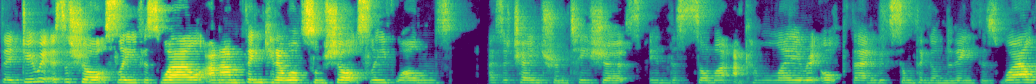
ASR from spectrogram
They do it as a short sleeve as well, and I'm thinking I want some short sleeve ones as a change from t-shirts in the summer. I can layer it up then with something underneath as well.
